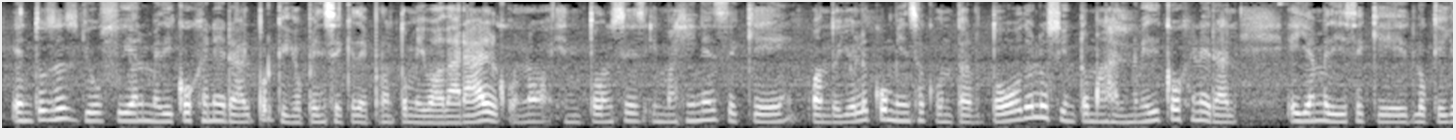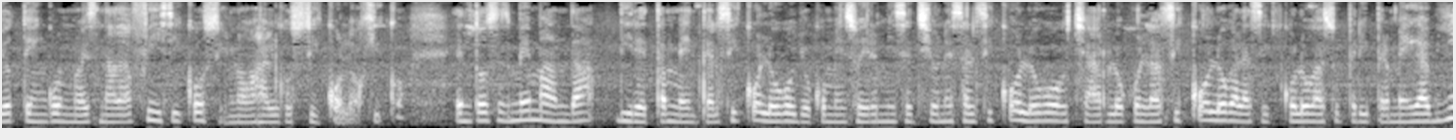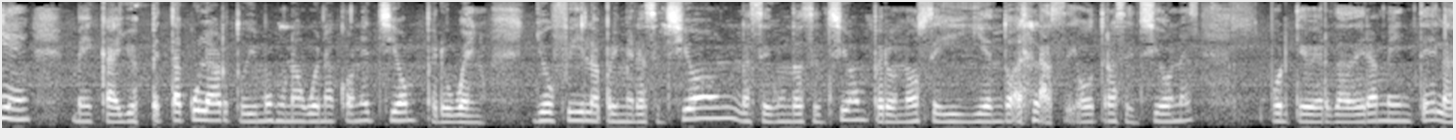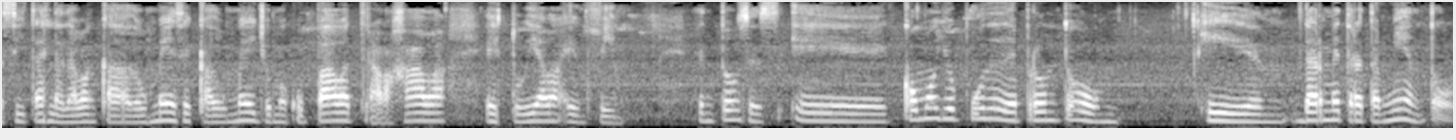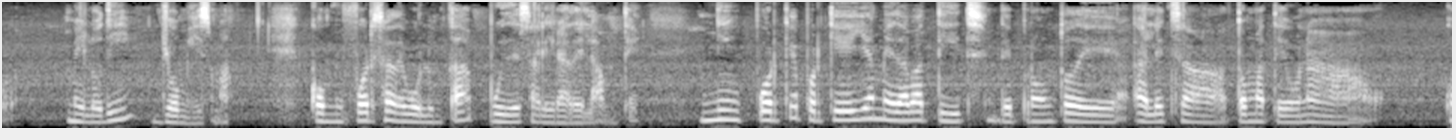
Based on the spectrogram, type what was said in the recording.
Entonces yo fui al médico general porque yo pensé que de pronto me iba a dar algo, ¿no? Entonces imagínense que cuando yo le comienzo a contar todos los síntomas al médico general, ella me dice que lo que yo tengo no es nada físico, sino algo psicológico. Entonces me manda directamente al psicólogo, yo comienzo a ir en mis secciones al psicólogo, charlo con la psicóloga, la psicóloga super hiper mega bien, me cayó espectacular, tuvimos una buena conexión, pero bueno, yo fui la primera sección la segunda sección, pero no seguí yendo a las otras secciones porque verdaderamente las citas las daban cada dos meses, cada un mes, yo me ocupaba, trabajaba, estudiaba, en fin. Entonces, eh, ¿cómo yo pude de pronto eh, darme tratamiento? Me lo di yo misma. Con mi fuerza de voluntad pude salir adelante. ¿Por qué? Porque ella me daba tips de pronto de Alexa, tómate una,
